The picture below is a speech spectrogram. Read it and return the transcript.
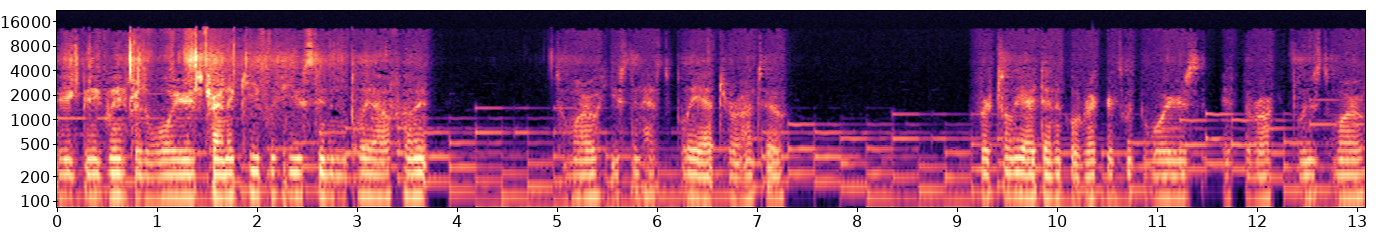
Big, big win for the Warriors, trying to keep with Houston in the playoff hunt. Tomorrow, Houston has to play at Toronto. Virtually identical records with the Warriors if the Rockets lose tomorrow.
